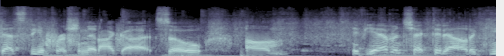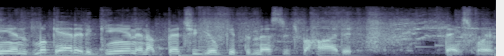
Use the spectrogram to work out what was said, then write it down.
That's the impression that I got. So um, if you haven't checked it out again, look at it again, and I bet you you'll get the message behind it. Thanks, friend.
